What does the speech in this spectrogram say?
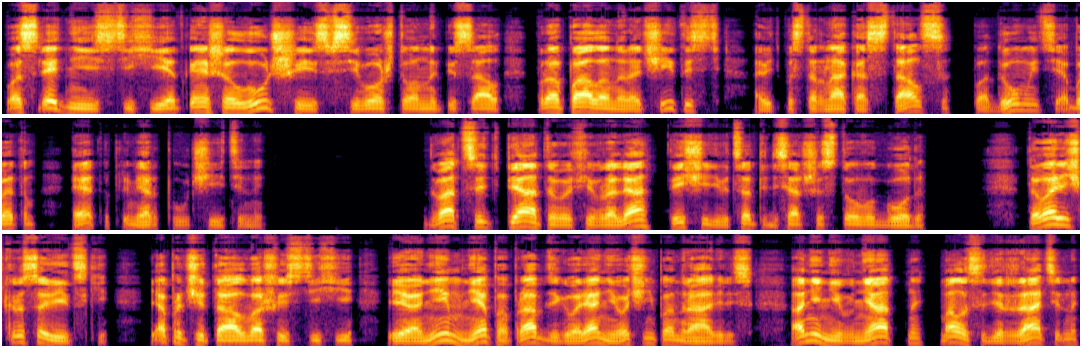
Последние стихи — это, конечно, лучшие из всего, что он написал. Пропала нарочитость, а ведь Пастернак остался. Подумайте об этом, это пример поучительный. 25 февраля 1956 года. Товарищ Красовицкий, я прочитал ваши стихи, и они мне, по правде говоря, не очень понравились. Они невнятны, малосодержательны,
